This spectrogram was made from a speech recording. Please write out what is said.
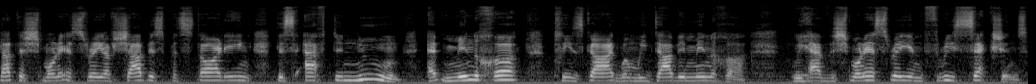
not the Shemona Esrei of Shabbos, but starting this afternoon at Mincha. Please God, when we daven Mincha, we have the Shemona Esrei in three sections.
